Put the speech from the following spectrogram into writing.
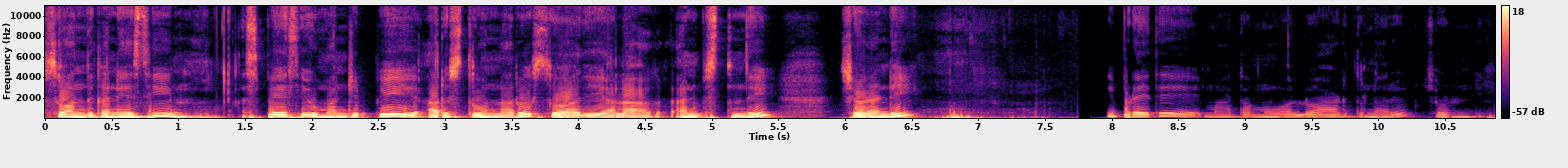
సో అందుకనేసి స్పేస్ ఇవ్వమని చెప్పి అరుస్తూ ఉన్నారు. సో అది అలా అనిపిస్తుంది. చూడండి. ఇప్పుడైతే మాతమ్మ వాళ్ళు ఆడుతున్నారు. చూడండి.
